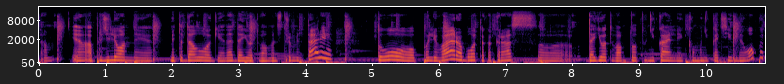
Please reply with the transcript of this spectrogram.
там э, определенные методологии да, дает вам инструментарии, то полевая работа как раз э, дает вам тот уникальный коммуникативный опыт,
